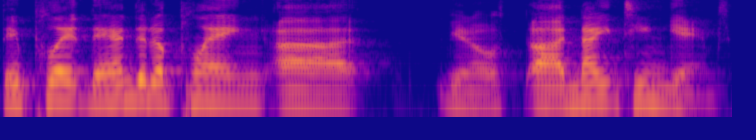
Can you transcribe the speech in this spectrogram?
They played they ended up playing uh, you know, uh, 19 games.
